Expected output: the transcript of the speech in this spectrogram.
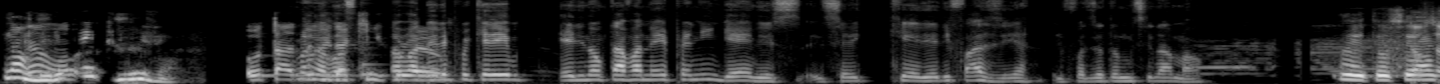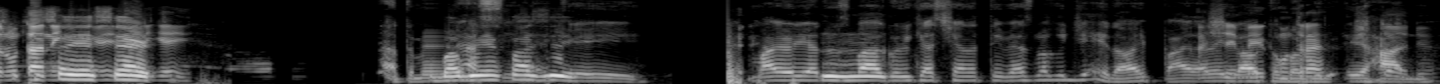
Não, o Não, Biruta é incrível. Outra Mano, eu dúvida aqui, Cruel. dele porque ele, ele não tava nem aí pra ninguém. Ele, se ele queria, ele fazia. Ele fazia todo mundo se dar mal. Ah, então você Então acha você não que tá isso nem aí é certo? ninguém. Ah, também O bagulho é é assim, fazer. né? Porque A maioria dos Hum. bagulho que assistia na TV é os bagulho de herói, pai. É Achei legal meio ter um bagulho errado.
